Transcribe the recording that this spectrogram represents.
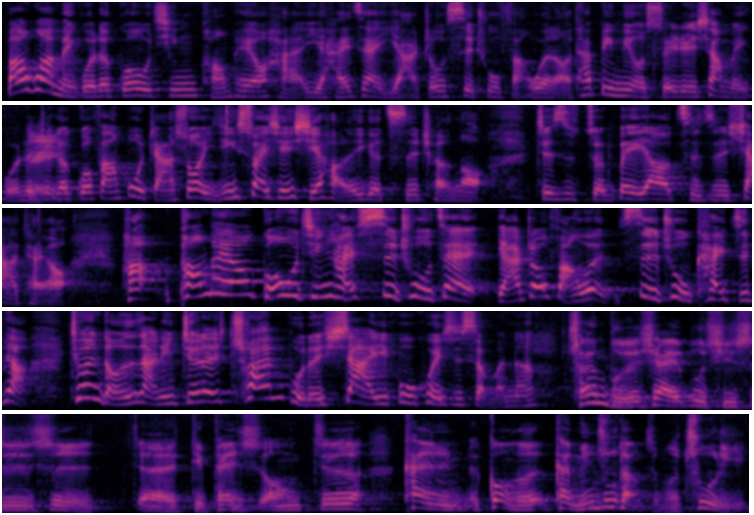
包括美国的国务卿蓬佩奥还也还在亚洲四处访问哦，他并没有随着向美国的这个国防部长说已经率先写好了一个辞呈哦，就是准备要辞职下台哦。好，蓬佩奥国务卿还四处在亚洲访问，四处开支票。请问董事长，你觉得川普的下一步会是什么呢？川普的下一步其实是。呃，depends on，就是说看共和看民主党怎么处理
